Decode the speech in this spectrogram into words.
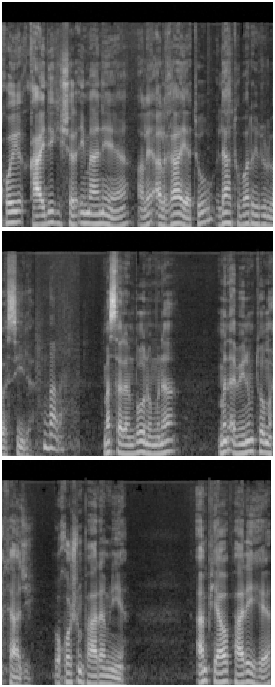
خۆی قاعدێکی شەرعیمانەیە ئەڵێ ئەلغایەت و لات و بەڕیر وەسیلە مەسەرەن بۆ نمونە من ئەبینم تۆ محتاجی وە خۆشم پارەم نییە ئەم پیاوە پارەی هەیە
